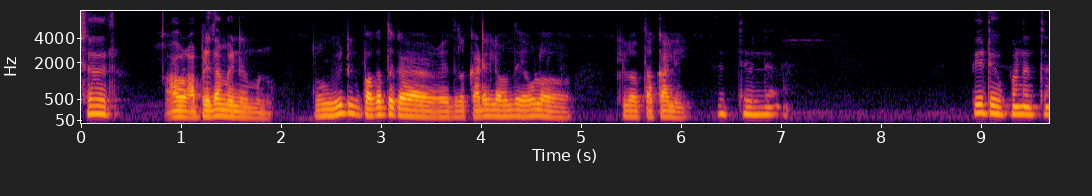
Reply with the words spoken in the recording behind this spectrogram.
சார். அவர் அப்படி தான் மெயின்டைன் பண்ணும். உங்கள் வீட்டுக்கு பக்கத்து க இதில் கடையில் வந்து எவ்வளோ கிலோ தக்காளி? தெரியல வீட்டுக்கு பணத்தை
